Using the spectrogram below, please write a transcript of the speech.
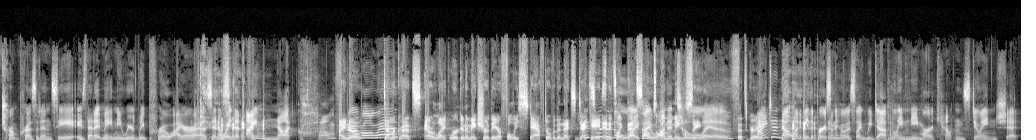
Trump presidency is that it made me weirdly pro IRS in a way that I'm not comfortable I know with. Democrats are like, we're going to make sure they are fully staffed over the next decade. And it's like, that sounds I wanted amazing. to live. That's great. I did not want to be the person who is like, we definitely need more accountants doing shit.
